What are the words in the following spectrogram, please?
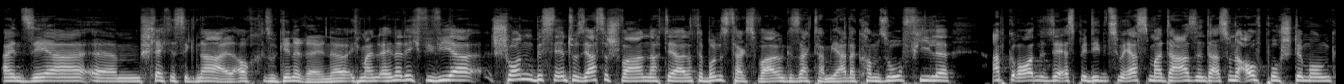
ein sehr ähm, schlechtes Signal, auch so generell. Ne? Ich meine, erinnere dich, wie wir schon ein bisschen enthusiastisch waren nach der, nach der Bundestagswahl und gesagt haben, ja, da kommen so viele Abgeordnete der SPD, die zum ersten Mal da sind, da ist so eine Aufbruchsstimmung.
